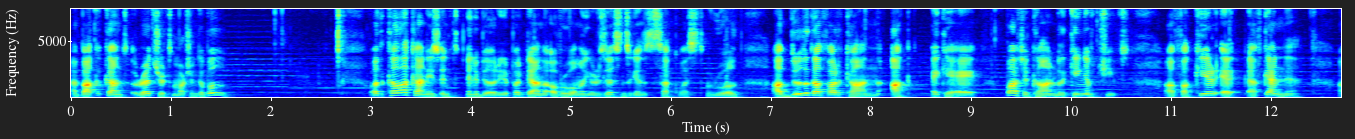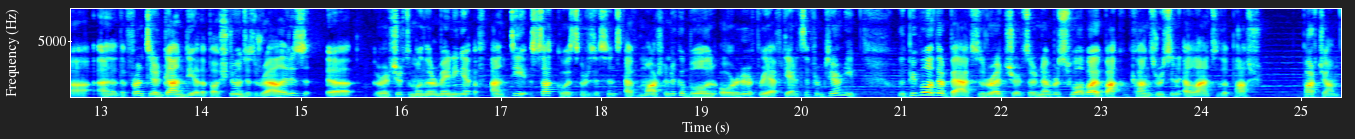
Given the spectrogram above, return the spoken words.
And Baka Khan's red shirts march in Kabul. With Kalakani's inability to put down the overwhelming resistance against Sakwest rule, Abdul Ghaffar Khan, aka Bacha Khan, the king of chiefs, a fakir eh, Afghan, uh, the frontier Gandhi of the Pashtuns has rallied his uh, shirts among the remaining of anti-Sakwist resistance have marched into Kabul in order to free Afghanistan from tyranny. With the people at their backs, the red shirts, their numbers swelled by Baka Khan's recent alliance with the Pash Parcham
